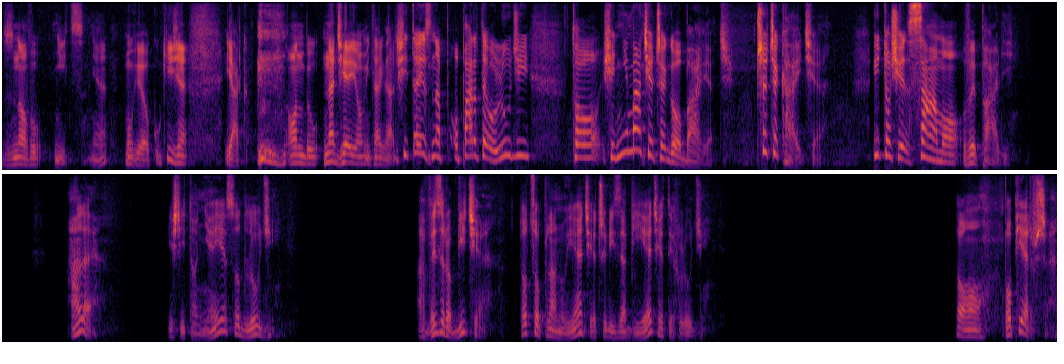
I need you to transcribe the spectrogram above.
znowu nic. Nie? Mówię o Kukizie, jak on był nadzieją i tak dalej. Jeśli to jest oparte o ludzi, to się nie macie czego obawiać. Przeczekajcie. I to się samo wypali. Ale jeśli to nie jest od ludzi, a wy zrobicie to, co planujecie, czyli zabijecie tych ludzi, to po pierwsze,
